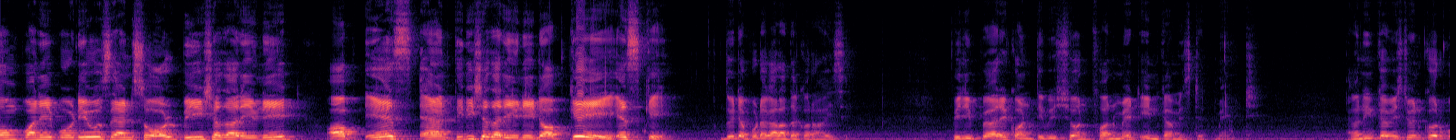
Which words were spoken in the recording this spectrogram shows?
company produce and sold বিশ হাজার ইউনিট অফ এস অ্যান্ড তিরিশ হাজার unit of K S K দুইটা প্রোডাক্ট আলাদা করা হয়েছে। Prepare a contribution format income statement এখন ইনকাম স্টেটমেন্ট করব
